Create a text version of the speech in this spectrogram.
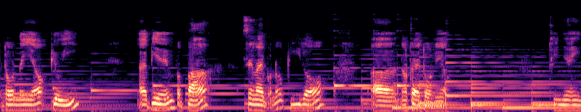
အတော်နှစ်ယောက်ပြိုကြီးအပြင်ပပဆင်းလိုက်ပေါ့နော်ပြီးတော့အာနောက်ထပ်အတော်နှစ်ယောက်ထင်းငိမ့်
